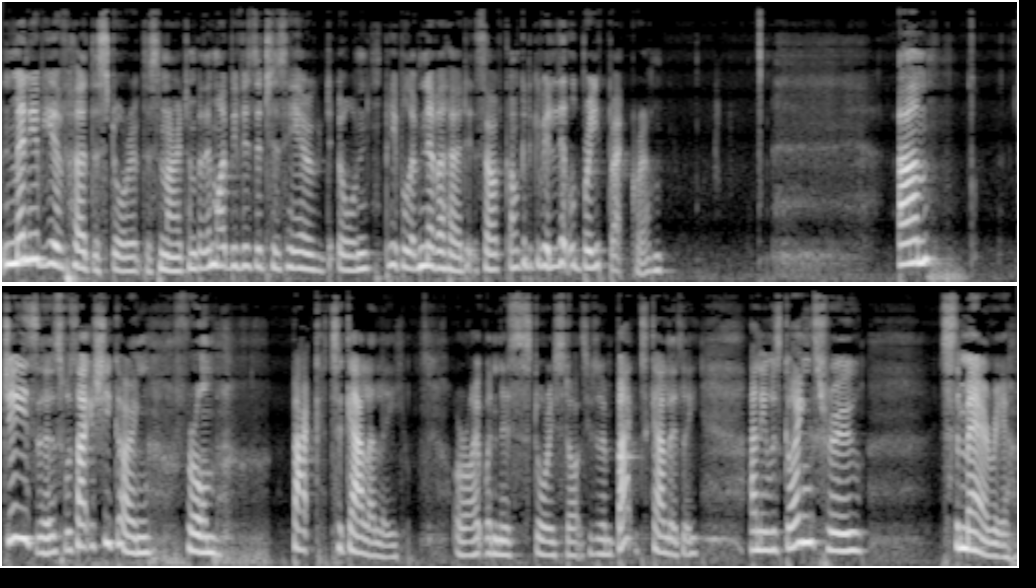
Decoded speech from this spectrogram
many of you have heard the story of the Samaritan, but there might be visitors here or people who have never heard it, so I'm going to give you a little brief background. Um, Jesus was actually going from back to Galilee, all right, when this story starts. He was going back to Galilee, and he was going through Samaria.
